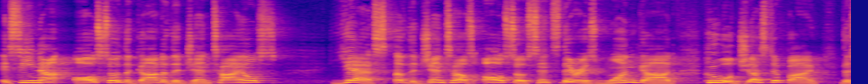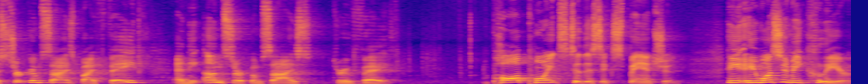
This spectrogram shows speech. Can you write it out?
Is he not also the God of the Gentiles? Yes, of the Gentiles also, since there is one God who will justify the circumcised by faith and the uncircumcised through faith. Paul points to this expansion. He, he wants to be clear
